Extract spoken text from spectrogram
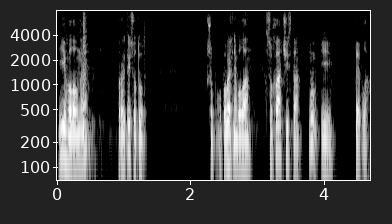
І головне пройтись отут, щоб поверхня була суха, чиста, ну і тепла.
